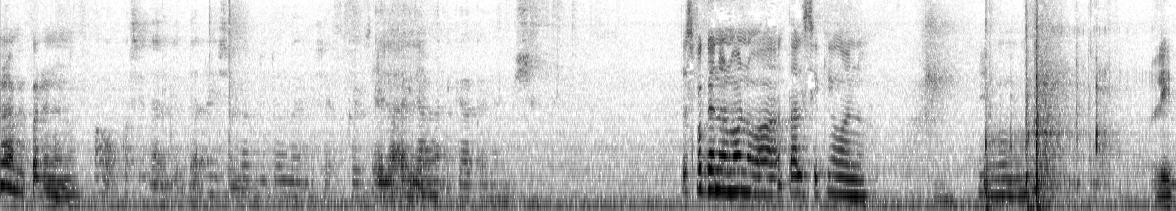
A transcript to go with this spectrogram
Marami pa rin ano. Oo, kasi dala yung sunod dito na kailangan, kailangan ikakalan siya. Tapos pag ganun mo, no, talsik yung ano, yung lid.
